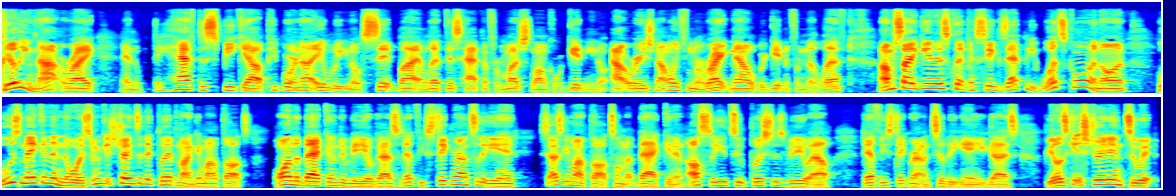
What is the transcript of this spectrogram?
clearly not right and they have to speak out. People are not able to you know sit by and let this happen for much longer. We're getting you know outrage not only from the right now we're getting from the left. I'm excited to get in this clip and see exactly what's going on who's making the noise. We're gonna get straight into the clip and i'll get my thoughts on the back end of the video guys. So definitely stick around to the end. So guys get my thoughts on the back end. And also youtube push this video out. Definitely stick around until the end you guys. But let's get straight into it.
